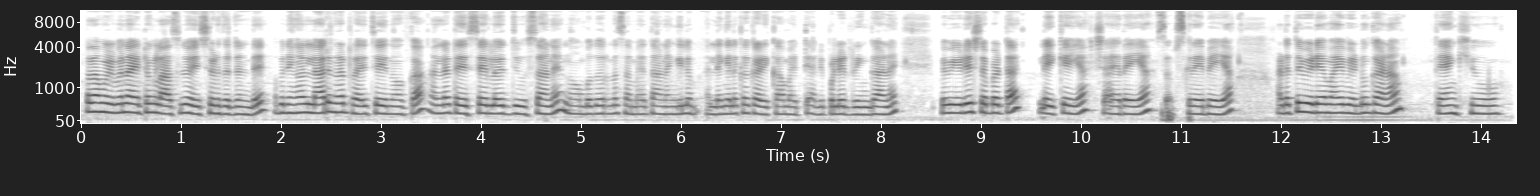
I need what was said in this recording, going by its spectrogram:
അപ്പോൾ നമ്മൾ മുഴുവനായിട്ടും ഗ്ലാസ്സിൽ ഒഴിച്ചെടുത്തിട്ടുണ്ട്. അപ്പോൾ നിങ്ങൾ എല്ലാവരും ഇങ്ങനെ ട്രൈ ചെയ്ത് നോക്കുക. നല്ല ടേസ്റ്റ് ആയിട്ടുള്ള ഒരു ജ്യൂസാണ്. നോമ്പ് തുറന്ന സമയത്താണെങ്കിലും അല്ലെങ്കിലൊക്കെ കഴിക്കാൻ പറ്റിയ അടിപൊളി ഡ്രിങ്കാണ്. അപ്പോൾ വീഡിയോ ഇഷ്ടപ്പെട്ടാൽ ലൈക്ക് ചെയ്യുക ഷെയർ ചെയ്യുക സബ്സ്ക്രൈബ് ചെയ്യുക. അടുത്ത വീഡിയോയുമായി വീണ്ടും കാണാം. താങ്ക്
